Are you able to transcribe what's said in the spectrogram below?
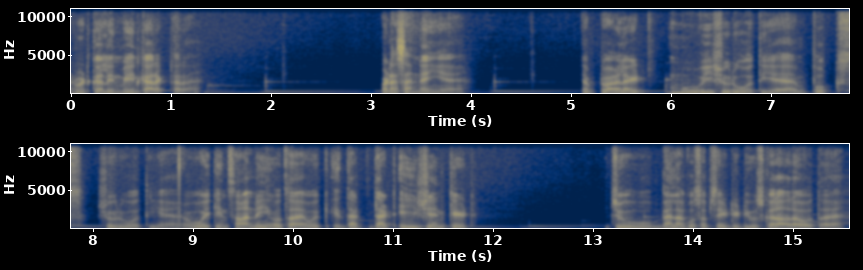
एडवर्ड कलिन मेन कैरेक्टर है। बट ऐसा नहीं है। जब ट्वाइलाइट मूवी शुरू होती है बुक्स शुरू होती है, वो एक इंसान नहीं होता है, वो एक दैट दैट एशियन किड जो बेला को सबसे इंट्रोड्यूस करा रहा होता है।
